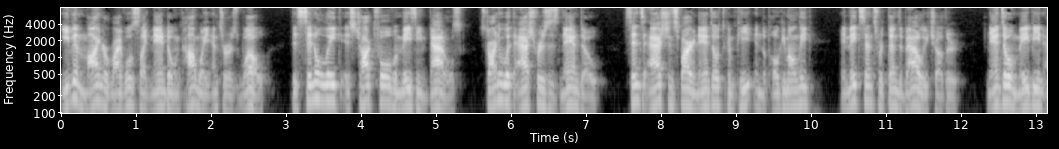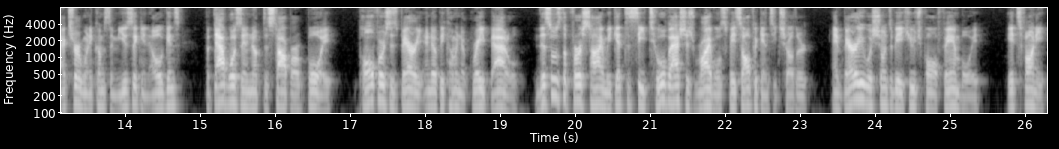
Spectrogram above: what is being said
even minor rivals like Nando and Conway enter as well. The Sinnoh League is chock full of amazing battles, starting with Ash versus Nando. Since Ash inspired Nando to compete in the Pokemon League, it makes sense for them to battle each other. Nando may be an expert when it comes to music and elegance, but that wasn't enough to stop our boy. Paul versus Barry ended up becoming a great battle. This was the first time we get to see two of Ash's rivals face off against each other, and Barry was shown to be a huge Paul fanboy. It's funny,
